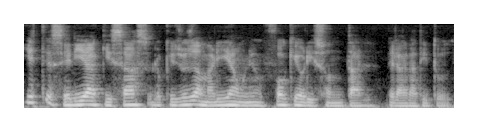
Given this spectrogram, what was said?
Y este sería quizás lo que yo llamaría un enfoque horizontal de la gratitud.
